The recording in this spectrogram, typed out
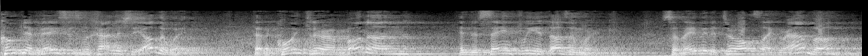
Kum Neves is mechanish the other way. That according to the Rabbanan, in the same kli it doesn't work. So maybe the two holds like Rabbah,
